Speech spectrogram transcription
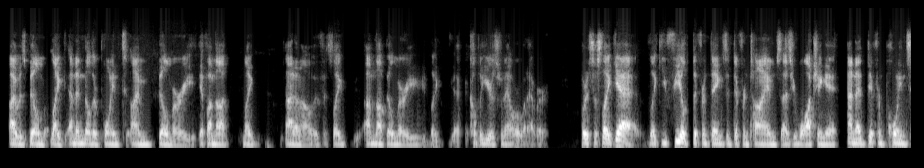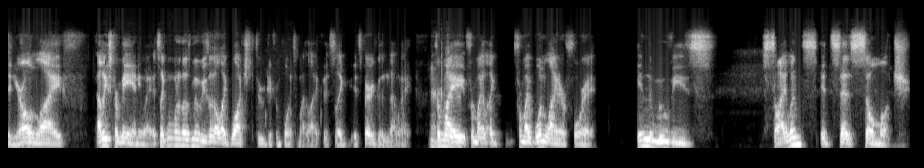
I was Bill like at another point I'm Bill Murray. If I'm not like I don't know if it's like I'm not Bill Murray like a couple years from now or whatever. But it's just like yeah, like you feel different things at different times as you're watching it, and at different points in your own life. At least for me, anyway. It's like one of those movies that I'll like watch through different points of my life. It's like it's very good in that way Yeah, for 'cause my for my like for my one liner for it in the movie's silence it says so much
